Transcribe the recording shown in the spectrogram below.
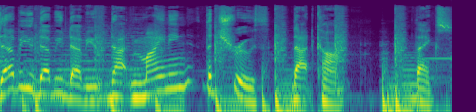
www.miningthetruth.com. Thanks.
